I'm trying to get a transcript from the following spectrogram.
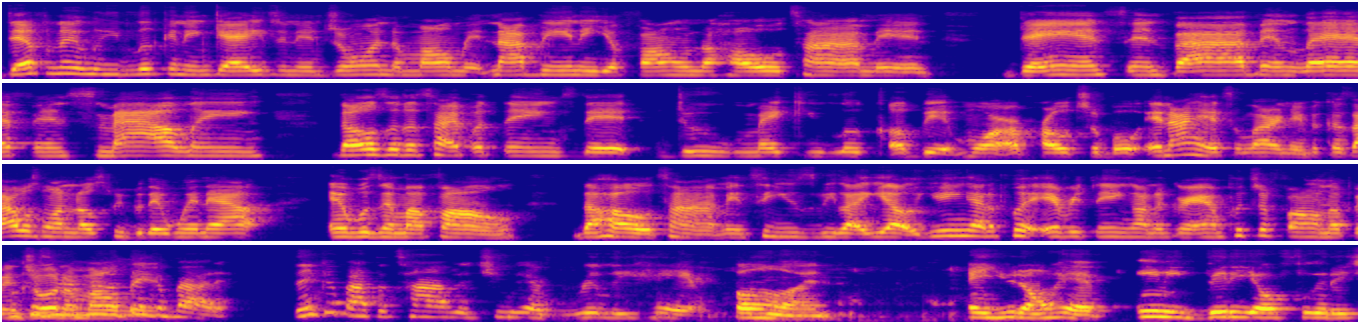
definitely looking engaged and enjoying the moment, not being in your phone the whole time and dancing, vibing, laughing, smiling those are the type of things that do make you look a bit more approachable. And I had to learn it because I was one of those people that went out and was in my phone the whole time. And T used to be like, yo, you ain't got to put everything on the ground. Put your phone up, enjoy the really Think about it. Think about the times that you have really had fun and you don't have any video footage,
